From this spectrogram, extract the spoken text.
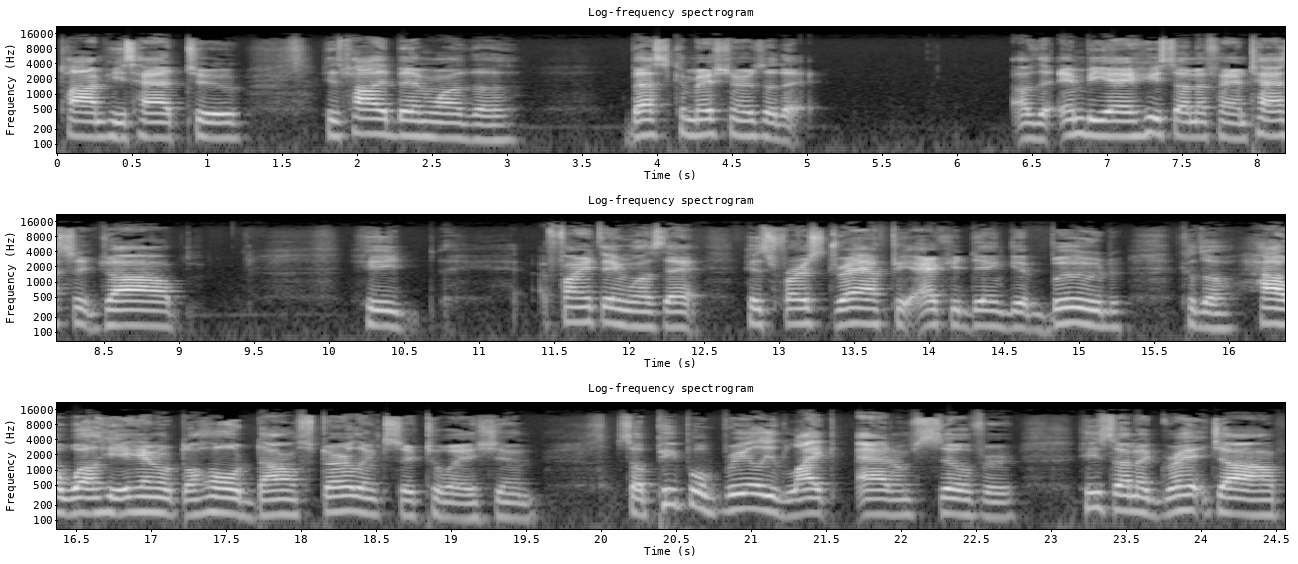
time he's had to. He's probably been one of the best commissioners of the of the NBA. He's done a fantastic job. He funny thing was that his first draft he actually didn't get booed because of how well he handled the whole Don Sterling situation. So people really like Adam Silver. He's done a great job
